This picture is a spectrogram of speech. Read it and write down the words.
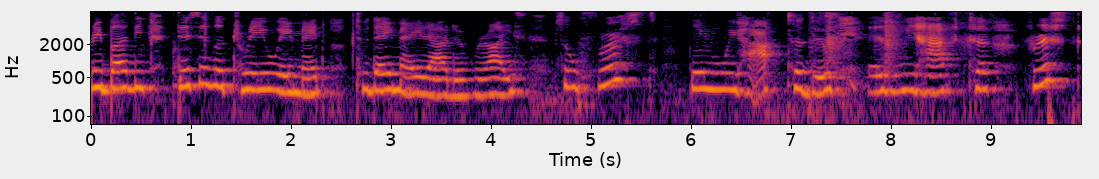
everybody, this is a tree we made today made out of rice. So first thing we have to do is we have to first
